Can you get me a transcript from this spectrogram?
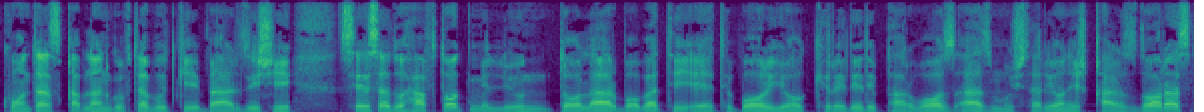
کوانتاس قبلا گفته بود که به ارزش 370 میلیون دلار بابت اعتبار یا کردیت پرواز از مشتریانش قرضدار است.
